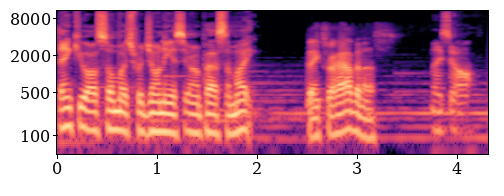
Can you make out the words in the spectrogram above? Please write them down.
Thank you all so much for joining us here on Pass the Mic. thanks for having us Thanks, y'all.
